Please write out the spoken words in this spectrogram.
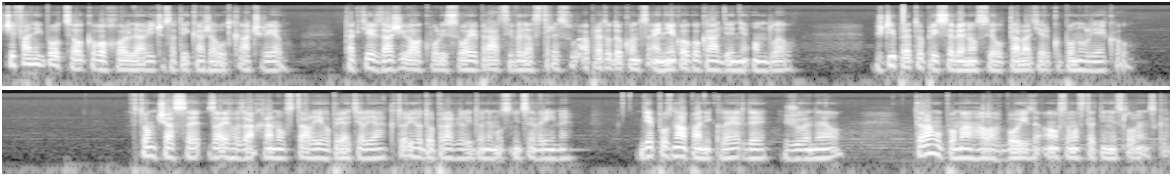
Štefánik bol celkovo choľavý, čo sa týka žalúdka a čriev. Taktiež zažíval kvôli svojej práci veľa stresu a preto dokonca aj niekoľkokrát denne omdlel. Vždy preto pri sebe nosil tabatierku plnú liekov. V tom čase za jeho záchranou stáli jeho priatelia, ktorí ho dopravili do nemocnice v Ríme, kde poznal pani Claire de Juvenel, ktorá mu pomáhala v boji za osamostatnenie Slovenska.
